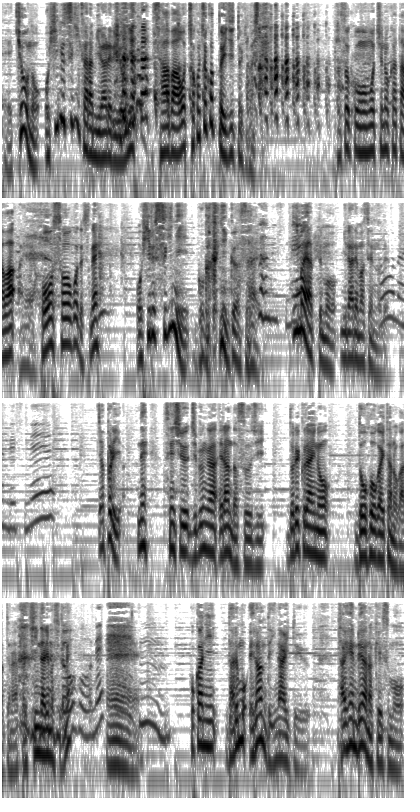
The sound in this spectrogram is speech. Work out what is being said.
えー今日のお昼過ぎから見られるように サーバーをちょこちょこっといじっておきました。パソコンをお持ちの方は、えー放送後ですね。お昼過ぎにご確認ください。ね。今やっても見られませんので。そうなんですね。やっぱりね先週自分が選んだ数字どれくらいの同胞がいたのかってのはやっぱり気になりますよね。同胞ね。ええうん。他に誰も選んでいないという大変レアなケースも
